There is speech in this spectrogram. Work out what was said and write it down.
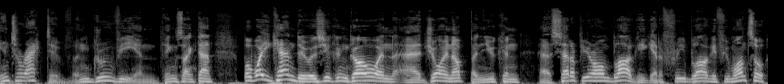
interactive and groovy and things like that. But what you can do is you can go and uh, join up and you can uh, set up your own blog. You get a free blog if you want. So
